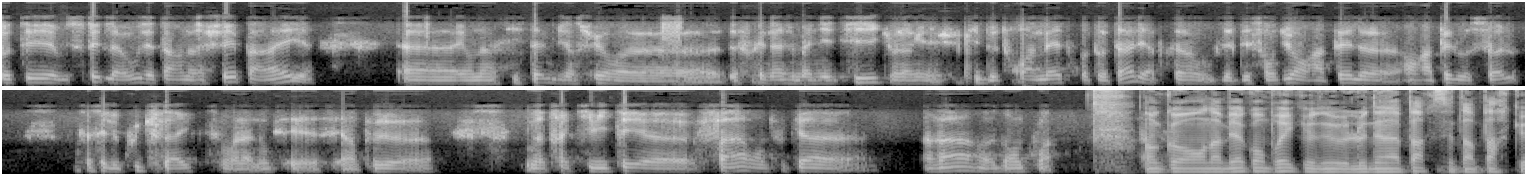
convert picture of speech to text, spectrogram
vous sautez, de là haut, vous êtes harnaché, pareil. Euh, et on a un système bien sûr euh, de freinage magnétique. On a une chute de 3 mètres au total, et après vous êtes descendu en rappel, euh, en rappel au sol. Ça c'est le quick flight. Voilà, donc c'est un peu euh, notre activité phare, en tout cas rare dans le coin. Donc on a bien compris que le Nana Park c'est un parc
